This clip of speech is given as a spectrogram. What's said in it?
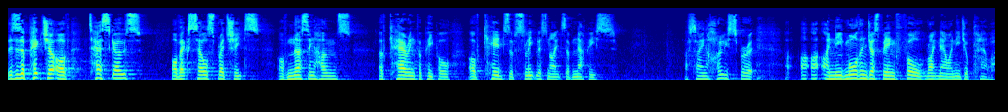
This is a picture of Tesco's, of Excel spreadsheets, of nursing homes, of caring for people, of kids, of sleepless nights, of nappies, of saying, Holy Spirit, I, I, need more than just being full right now. I need your power.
